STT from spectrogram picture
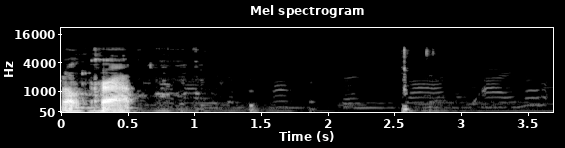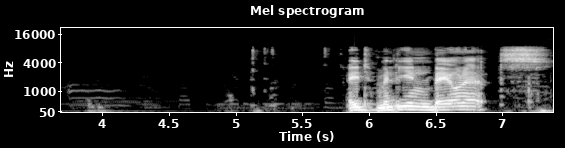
Well, crap. Eight million bayonets.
